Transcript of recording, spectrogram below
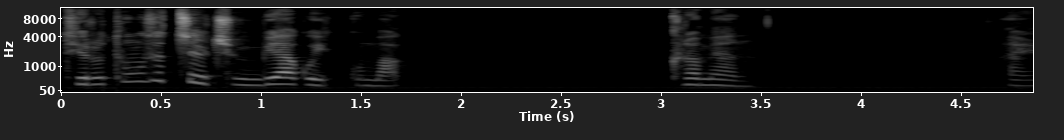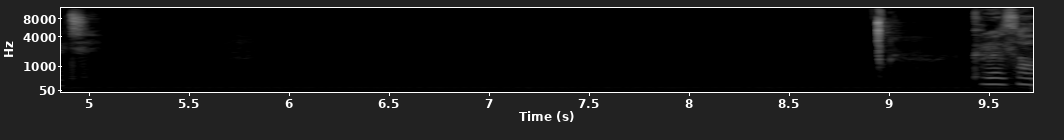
뒤로 통수 칠 준비하고 있고 막 그러면 알지? 그래서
